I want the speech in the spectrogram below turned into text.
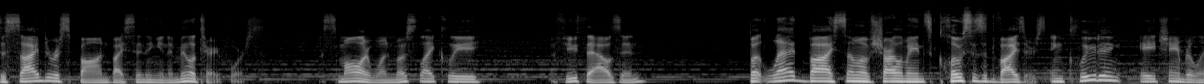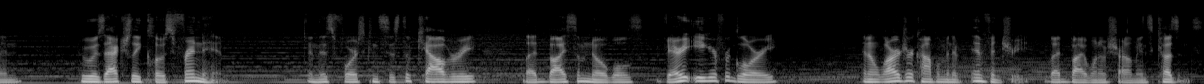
decide to respond by sending in a military force. A smaller one, most likely a few thousand, but led by some of Charlemagne's closest advisors, including a chamberlain who was actually a close friend to him. And this force consists of cavalry, led by some nobles, very eager for glory, and a larger complement of infantry, led by one of Charlemagne's cousins.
